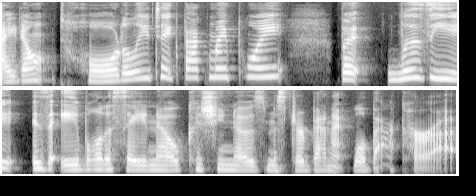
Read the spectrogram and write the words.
I don't totally take back my point, but Lizzie is able to say no because she knows Mr. Bennet will back her up,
